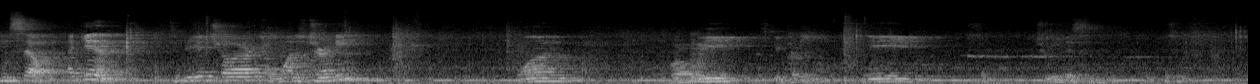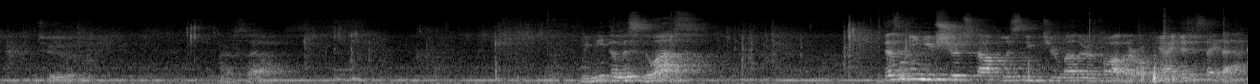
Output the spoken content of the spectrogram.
Himself. Again, to be in charge of one's journey, one, or we, let's be personal, need to listen to ourselves. We need to listen to us. It doesn't mean you should stop listening to your mother and father, okay? I didn't say that.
